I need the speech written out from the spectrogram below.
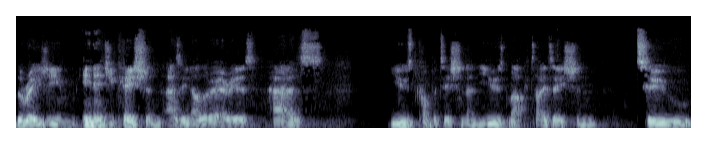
the regime in education, as in other areas, has used competition and used marketization to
